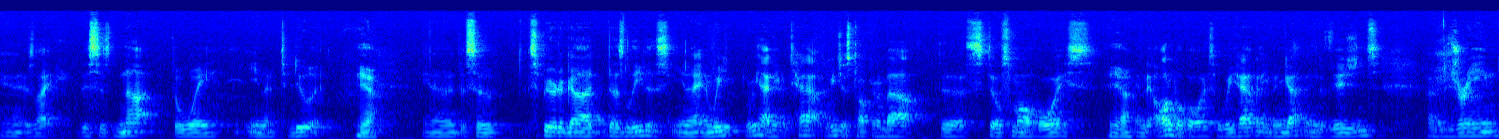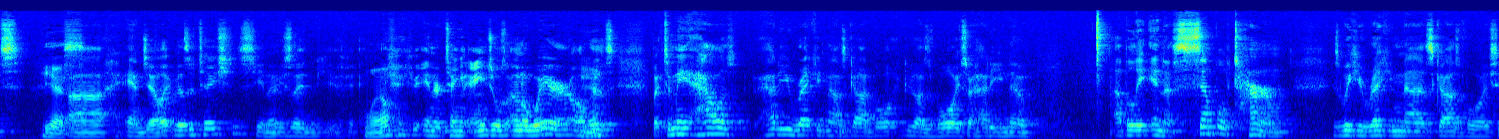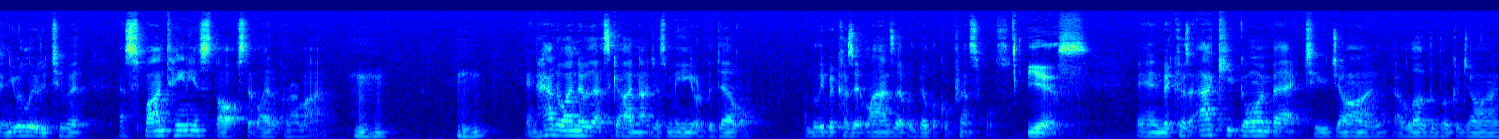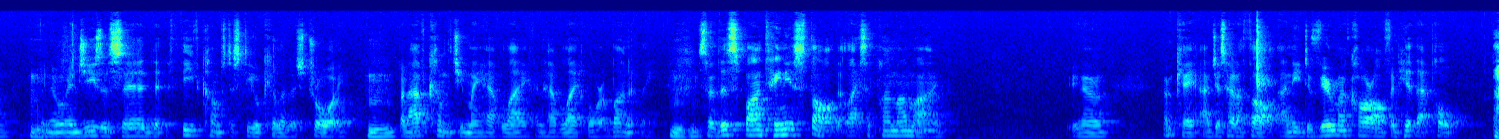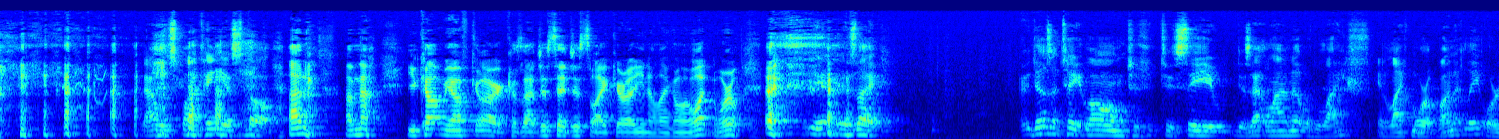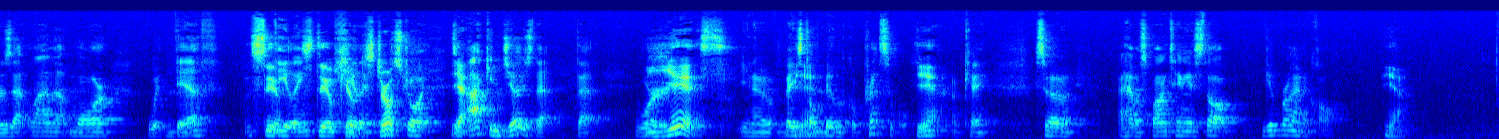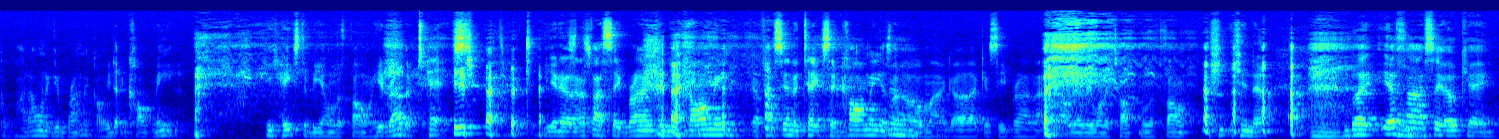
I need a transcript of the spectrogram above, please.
And it was like, this is not the way, you know, to do it. Yeah. You know, so the Spirit of God does lead us, you know, and we, we hadn't even tapped. We just talking about the still small voice Yeah. and the audible voice. We haven't even gotten into visions, uh, dreams, Yes. uh, angelic visitations. You know, you said Well. you entertain angels unaware. All Yeah. this, but to me, how is how do you recognize God God's voice, or how do you know? I believe in a simple term, is we can recognize God's voice, and you alluded to it as spontaneous thoughts that light upon our mind. mm-hmm. Mm-hmm. And how do I know that's God, not just me or the devil? I believe because it lines up with biblical principles. Yes. And because I keep going back to John, I love the book of John. You know, and Jesus said that the thief comes to steal, kill, and destroy, Mhm. but I've come that you may have life and have life more abundantly. Mhm. So this spontaneous thought that lights upon my mind, you know, okay, I just had a thought. I need to veer my car off and hit that pole. that was a spontaneous thought. I I'm not. You caught me off guard because I just said just like uh, you know like oh, what in the world? Yeah, it's like it doesn't take long to to see does that line up with life and life more abundantly, or does that line up more with death, Steal- stealing, steal, kill, destroy. destroy? So Yeah. I can judge that that word, yes. you know, based Yeah. on biblical principles. Yeah. Okay, so I have a spontaneous thought: give Brian a call. Yeah. But why do I want to give Brian a call? He doesn't call me. he hates to be on the phone. He'd rather text. He'd rather text. You know, if I say, Brian, can you call me? If I send a text, say, call me, it's like, oh my God, I can see Brian. I really want to talk on the phone, you know. But if I say, okay,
